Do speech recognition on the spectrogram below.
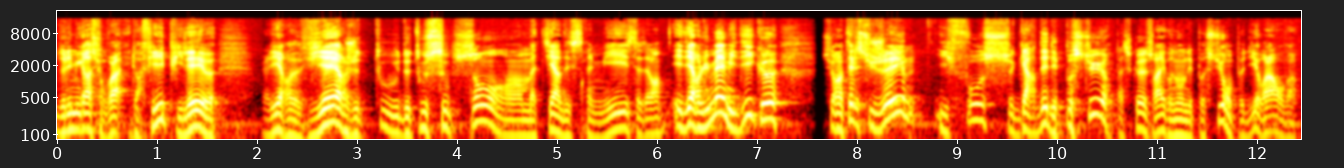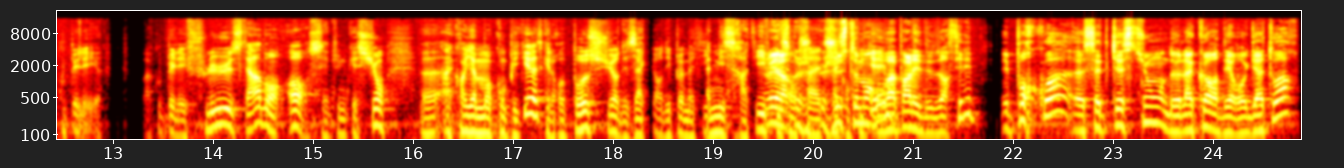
de l'immigration. Voilà, Edouard Philippe, il est, euh, dire, vierge de tout, de tout soupçon en matière d'extrémisme, etc. Et d'ailleurs, lui-même, il dit que sur un tel sujet, il faut se garder des postures, parce que c'est vrai qu'au nom des postures, on peut dire, voilà, on va couper les, couper les flux, etc. Bon, or, c'est une question euh, incroyablement compliquée parce qu'elle repose sur des accords diplomatiques administratifs Oui, qui alors, sont ju- très, très justement, compliqués. on va parler d'Edouard Philippe. Mais pourquoi euh, cette question de l'accord dérogatoire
